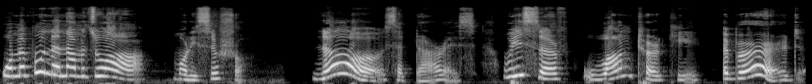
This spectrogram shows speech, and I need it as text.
我们不能那么做。”莫里斯说：“No,” said Doris. “We serve one turkey.” A bird，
